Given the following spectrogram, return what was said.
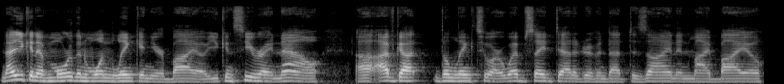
Now you can have more than one link in your bio. You can see right now, uh, I've got the link to our website, datadriven.design, in my bio,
